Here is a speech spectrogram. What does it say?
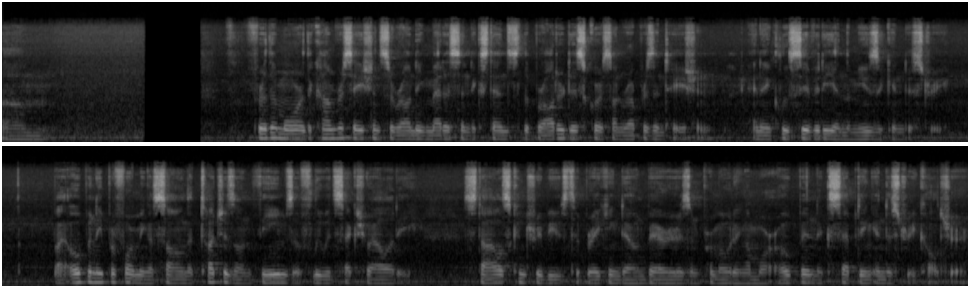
Um, furthermore, the conversation surrounding medicine extends to the broader discourse on representation and inclusivity in the music industry. By openly performing a song that touches on themes of fluid sexuality, Styles contributes to breaking down barriers and promoting a more open, accepting industry culture.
